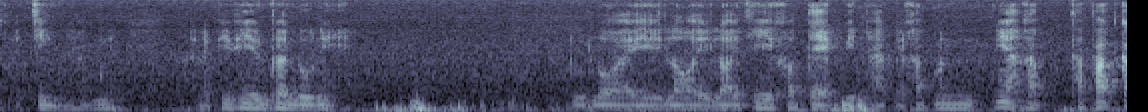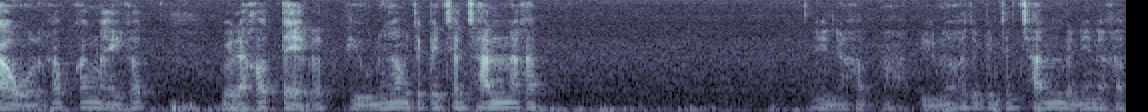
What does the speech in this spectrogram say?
สวยจริงนะครับนี่อะไรพี่ๆเพื่อนๆดูนี่ดูรอยรอยรอยที่เขาแตกบินหักนะครับ มันเนี่ยครับถ้าผ้าเก่านะครับ ข้างในเขาเวลาเขาแตกแล้วผิวเนื้อมันจะเป็นชั้นๆนะครับ นี่นะครับอ่าผิวเนื้อเขาจะเป็นชั้น ๆ แบบนี้นะครับ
